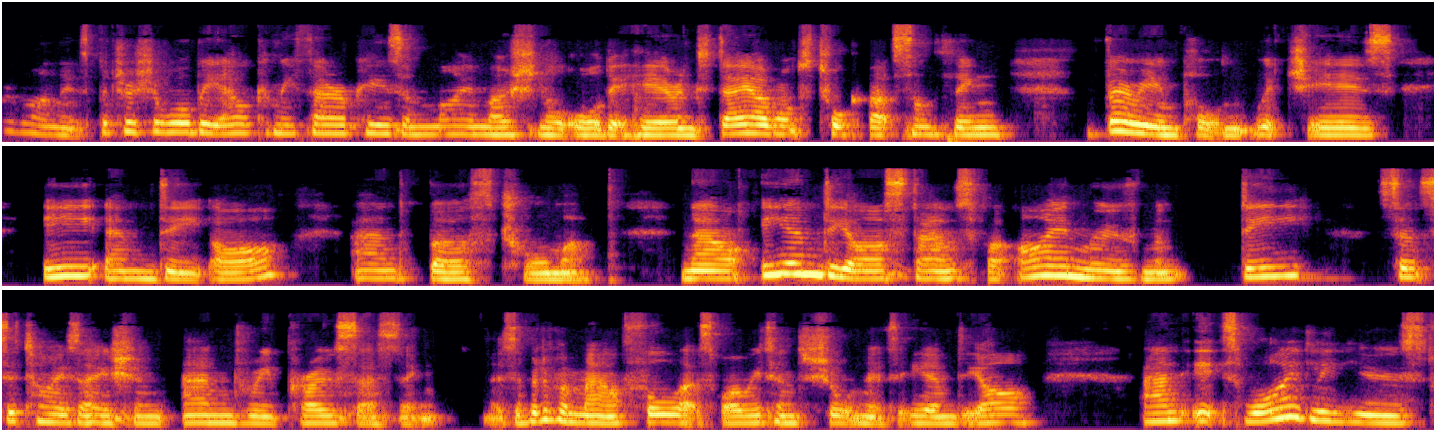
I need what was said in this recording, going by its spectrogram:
everyone. It's Patricia Worby, Alchemy Therapies, and my emotional audit here. And today I want to talk about something very important, which is EMDR and birth trauma. Now, EMDR stands for eye movement desensitization and reprocessing. It's a bit of a mouthful, that's why we tend to shorten it to EMDR. And it's widely used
